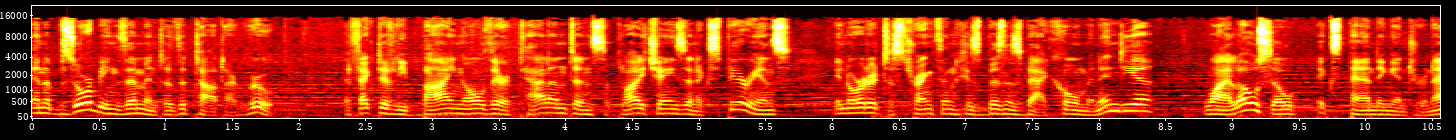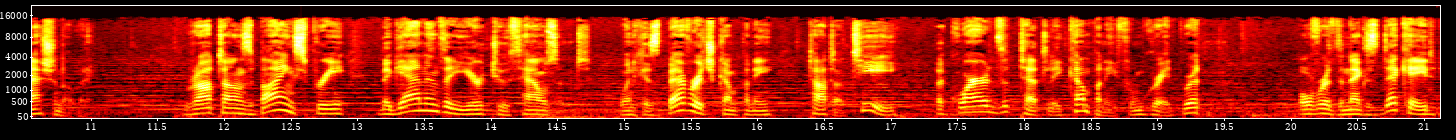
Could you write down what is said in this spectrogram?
and absorbing them into the Tata Group, effectively buying all their talent and supply chains and experience in order to strengthen his business back home in India, while also expanding internationally. Ratan's buying spree began in the year 2000, when his beverage company, Tata Tea, acquired the Tetley Company from Great Britain. Over the next decade,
